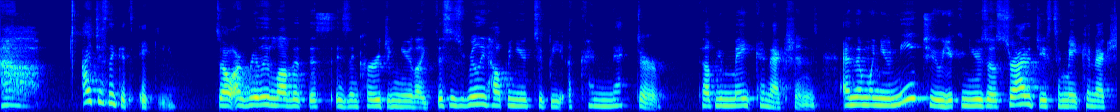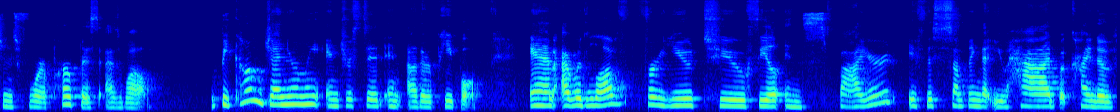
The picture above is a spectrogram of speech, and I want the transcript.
I just think it's icky. So I really love that this is encouraging you. Like, this is really helping you to be a connector, to help you make connections. And then when you need to, you can use those strategies to make connections for a purpose as well. Become genuinely interested in other people. And I would love for you to feel inspired if this is something that you had, but kind of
